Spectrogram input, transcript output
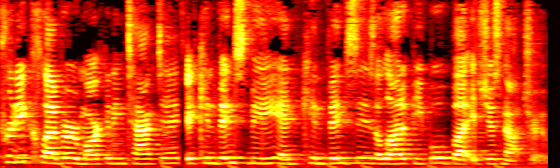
pretty clever marketing tactic. It convinced me and convinces a lot of people, but it's just not true.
